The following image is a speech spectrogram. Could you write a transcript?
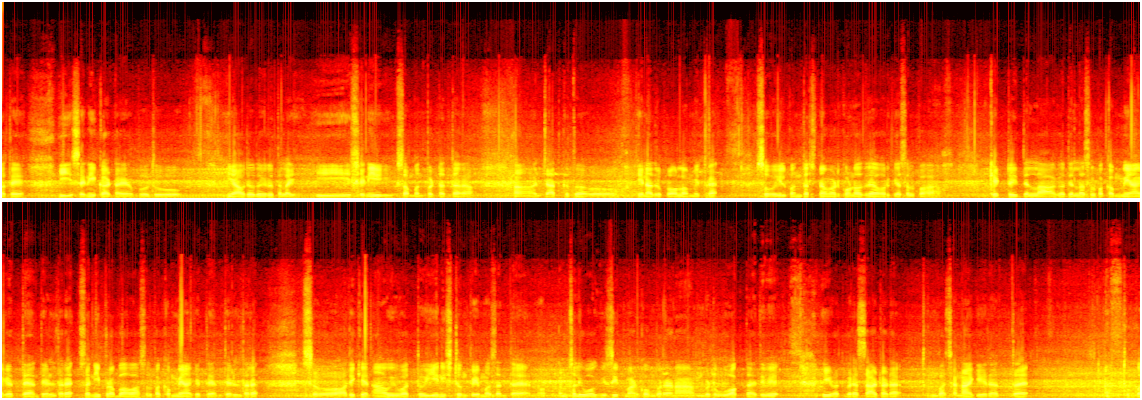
ಮತ್ತು ಈ ಶನಿ ಕಾಟ ಇರ್ಬೋದು, ಯಾವುದ್ಯಾವುದೋ ಇರುತ್ತಲ್ಲ, ಈ ಶನಿ ಸಂಬಂಧಪಟ್ಟಂಥ ಜಾತಕದ ಏನಾದರೂ ಪ್ರಾಬ್ಲಮ್ ಇದ್ದರೆ ಸೊ ಇಲ್ಲಿ ಬಂದು ದರ್ಶನ ಮಾಡ್ಕೊಂಡೋದ್ರೆ ಅವ್ರಿಗೆ ಸ್ವಲ್ಪ ಕೆಟ್ಟ ಇದೆಲ್ಲ ಆಗೋದೆಲ್ಲ ಸ್ವಲ್ಪ ಕಮ್ಮಿ ಆಗುತ್ತೆ ಅಂತ ಹೇಳ್ತಾರೆ. ಸನಿ ಪ್ರಭಾವ ಸ್ವಲ್ಪ ಕಮ್ಮಿ ಆಗುತ್ತೆ ಅಂತ ಹೇಳ್ತಾರೆ. ಸೊ ಅದಕ್ಕೆ ನಾವು ಇವತ್ತು ಏನು ಇಷ್ಟೊಂದು ಫೇಮಸ್ ಅಂತೆ ಒಂದ್ಸಲಿ ಹೋಗಿ ವಿಸಿಟ್ ಮಾಡ್ಕೊಂಬರೋಣ ಅಂದ್ಬಿಟ್ಟು ಹೋಗ್ತಾ ಇದ್ದೀವಿ. ಇವತ್ತು ಬೇರೆ ಸಾಟರ್ಡೆ ತುಂಬ ಚೆನ್ನಾಗಿರುತ್ತೆ ತುಂಬ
